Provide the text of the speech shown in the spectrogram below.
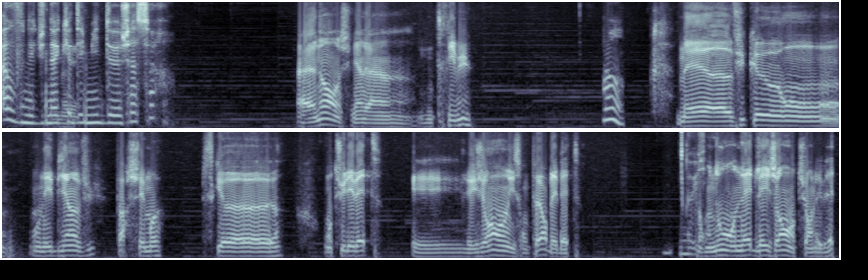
Ah, vous venez d'une Mais- académie de chasseurs? Ah non, je viens d'un- d'une tribu. Ah. Mais euh, vu que on, on est bien vu par chez moi, parce que euh, on tue les bêtes et les gens ils ont peur des bêtes. Oui. Donc nous on aide les gens en tuant les bêtes.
